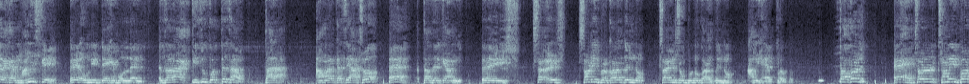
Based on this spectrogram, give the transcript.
এলাকার মানুষকে উনি ডেকে বললেন, যারা কিছু করতে চাও তারা আমার কাছে আসো হ্যাঁ তাদেরকে আমি এই স্বনির্ভর করার জন্য স্বয়ং সম্পূর্ণ করার জন্য আমি হেল্প করব। তখন স্বনির্ভর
